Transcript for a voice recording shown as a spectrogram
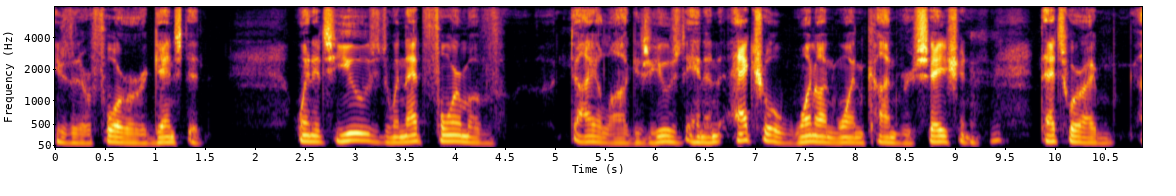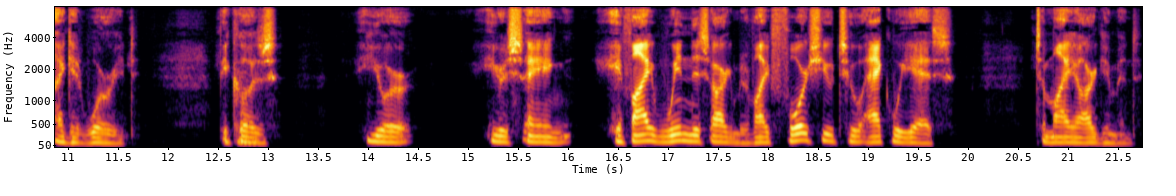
either they're for or against it, when it's used, when that form of dialogue is used in an actual one on one conversation, mm-hmm. that's where I, I get worried because you're you're saying if I win this argument, if I force you to acquiesce to my argument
